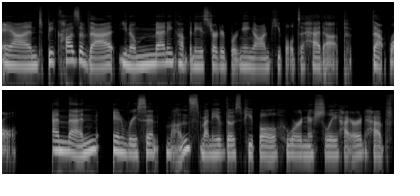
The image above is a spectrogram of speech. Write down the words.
And because of that, you know, many companies started bringing on people to head up that role. And then in recent months, many of those people who were initially hired have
